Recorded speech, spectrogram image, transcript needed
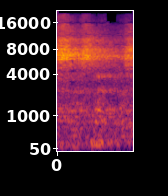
acessar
